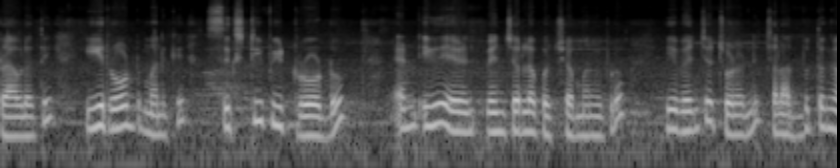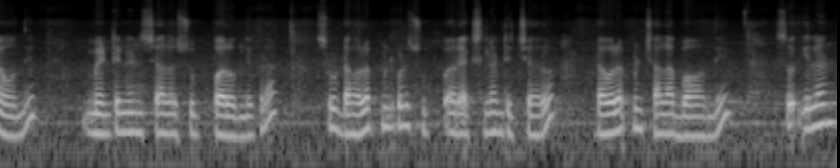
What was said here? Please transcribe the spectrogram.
ట్రావెల్ అయితే ఈ రోడ్ మనకి సిక్స్టీ ఫీట్ రోడ్డు. అండ్ ఇది వెంచర్లోకి వచ్చాం మనం ఇప్పుడు. ఈ వెంచర్ చూడండి చాలా అద్భుతంగా ఉంది. మెయింటెనెన్స్ చాలా సూపర్ ఉంది ఇక్కడ. సో డెవలప్మెంట్ కూడా సూపర్ ఎక్సలెంట్ ఇచ్చారు. డెవలప్మెంట్ చాలా బాగుంది. సో ఇలాంటి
